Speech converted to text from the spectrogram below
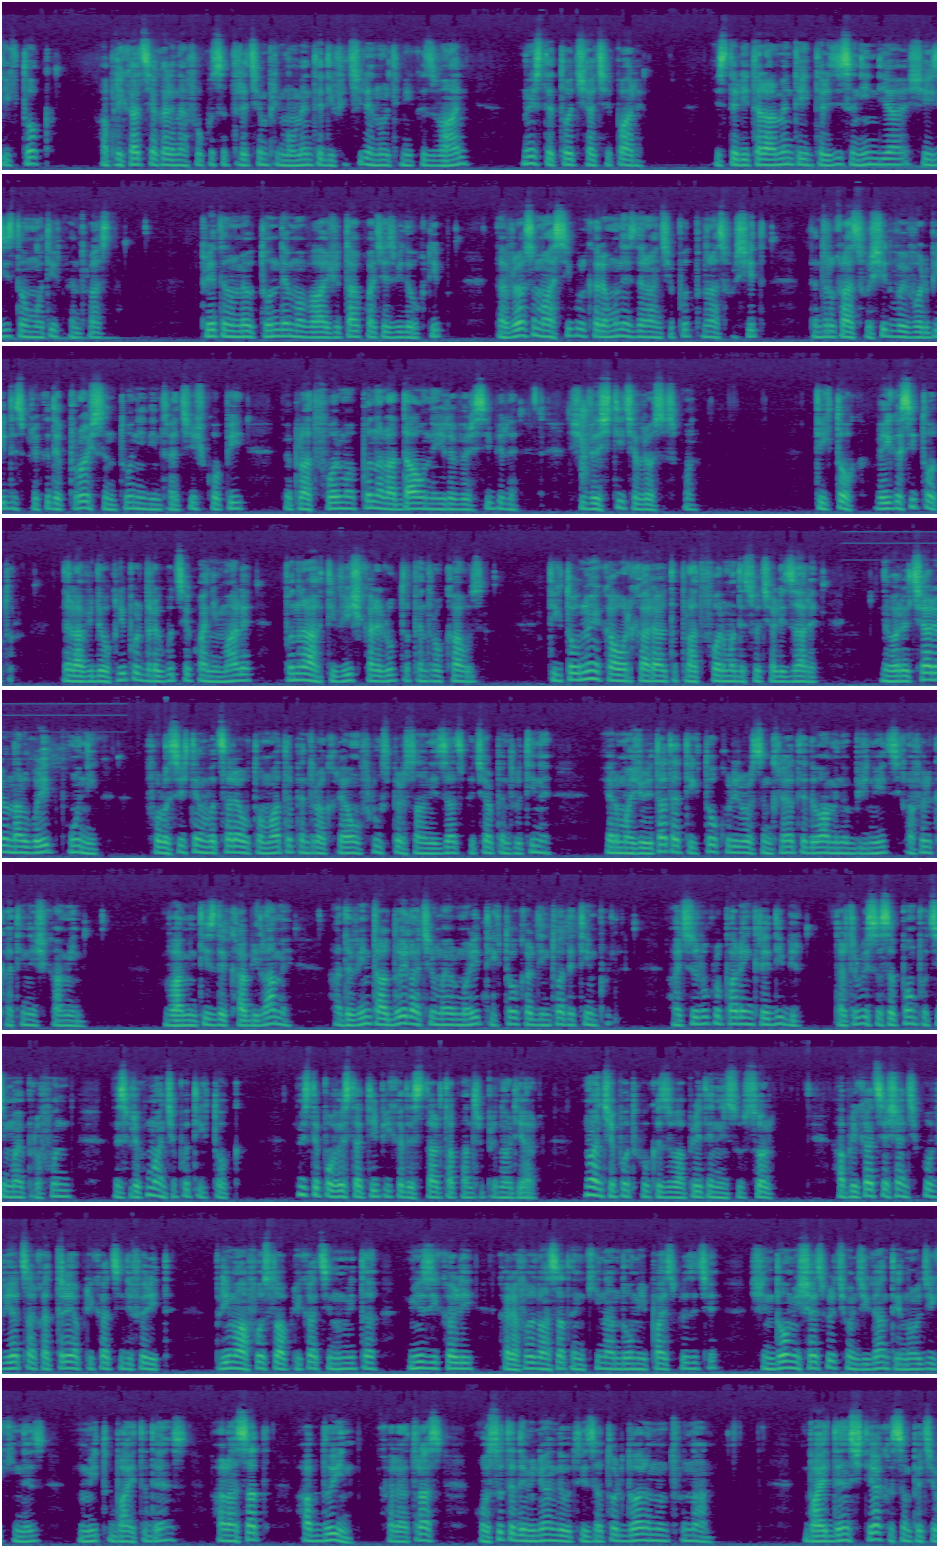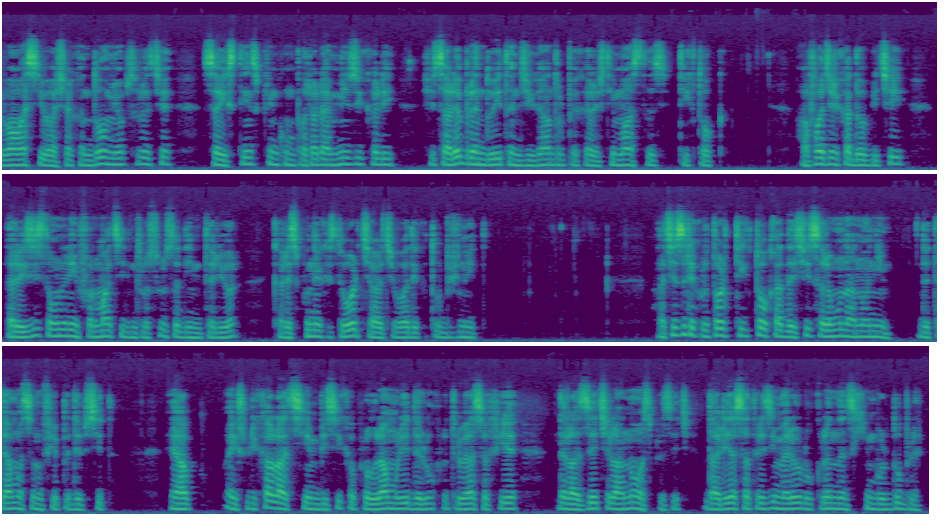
TikTok, aplicația care ne-a făcut să trecem prin momente dificile în ultimii câțiva ani, nu este tot ceea ce pare. Este literalmente interzis în India și există un motiv pentru asta. Prietenul meu Tunde mă va ajuta cu acest videoclip, dar vreau să mă asigur că rămâneți de la început până la sfârșit, pentru că la sfârșit voi vorbi despre cât de proști sunt unii dintre acești copii pe platformă până la daune irreversibile și veți ști ce vreau să spun. TikTok. Vei găsi totul. De la videoclipuri drăguțe cu animale până la activiști care luptă pentru o cauză. TikTok nu e ca oricare altă platformă de socializare, deoarece are un algoritm unic, folosește învățarea automată pentru a crea un flux personalizat special pentru tine, iar majoritatea TikTok-urilor sunt create de oameni obișnuiți, la fel ca tine și ca mine. Vă amintiți de Kabilame? A devenit al doilea cel mai urmărit TikToker din toate timpurile. Acest lucru pare incredibil, dar trebuie să săpăm puțin mai profund despre cum a început TikTok. Nu este povestea tipică de startup antreprenorial. Nu a început cu câțiva prieteni în subsol. Aplicația și-a început viața ca trei aplicații diferite. Prima a fost o aplicație numită Musical.ly, care a fost lansată în China în 2014 și în 2016 un gigant tehnologic chinez numit ByteDance a lansat Abduin, care a tras 100 de milioane de utilizatori doar în într-un an. Biden știa că sunt pe ceva masiv, așa că în 2018 s-a extins prin cumpărarea Musical.ly și s-a rebranduit în gigantul pe care știm astăzi, TikTok. Afaceri ca de obicei, dar există unele informații dintr-o sursă din interior care spune că este orice altceva decât obișnuit. Acest recrutor TikTok a decis să rămână anonim, de teamă să nu fie pedepsit. Ea a explicat la CNBC că programul ei de lucru trebuia să fie de la 10 la 19, dar ea s-a trezit mereu lucrând în schimburi duble.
